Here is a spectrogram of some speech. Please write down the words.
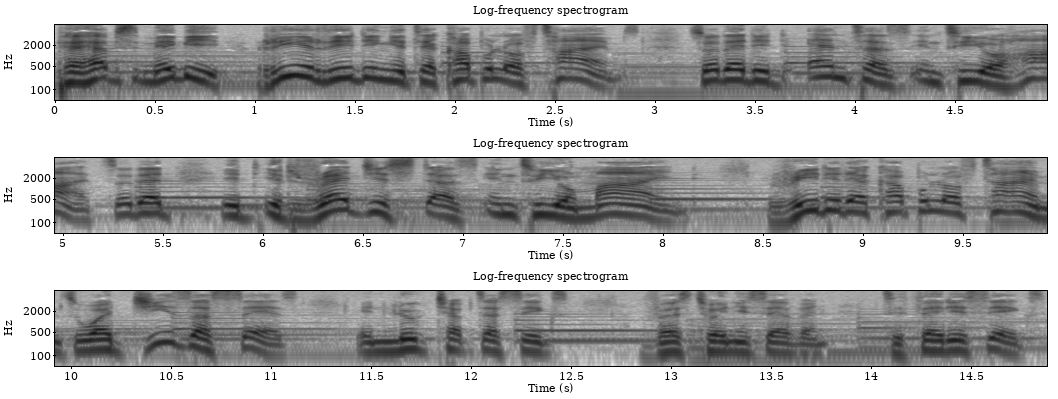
perhaps maybe rereading it a couple of times so that it enters into your heart, so that it, it registers into your mind. Read it a couple of times, what Jesus says in Luke chapter 6, verse 27 to 36.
